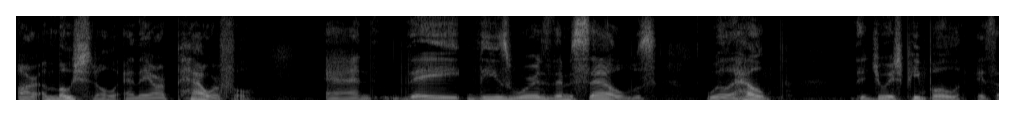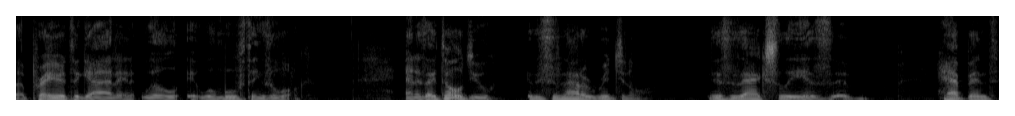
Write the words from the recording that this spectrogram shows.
are emotional and they are powerful. And they these words themselves will help the Jewish people. It's a prayer to God and it will it will move things along. And as I told you, this is not original. This is actually has uh, happened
